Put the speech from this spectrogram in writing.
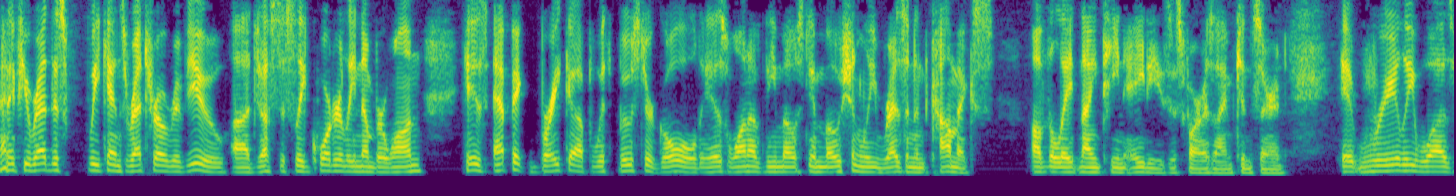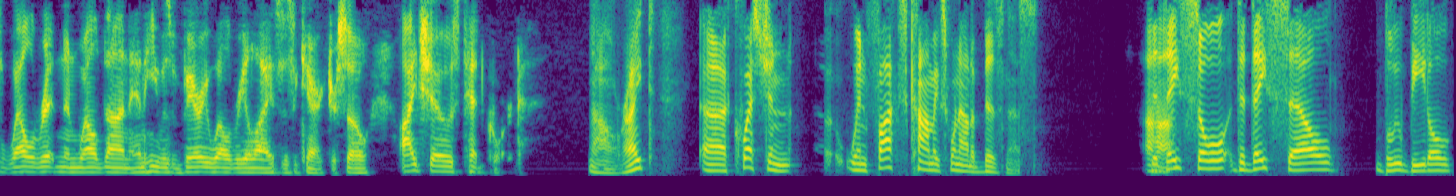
And if you read this weekend's retro review, uh, Justice League Quarterly number one, his epic breakup with Booster Gold is one of the most emotionally resonant comics of the late 1980s, as far as I'm concerned. It really was well written and well done, and he was very well realized as a character. So I chose Ted Kord. All right. Uh, question: When Fox Comics went out of business, did Uh-huh. they sold? Did they sell Blue Beetle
